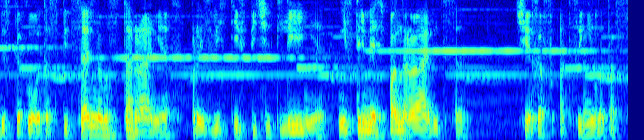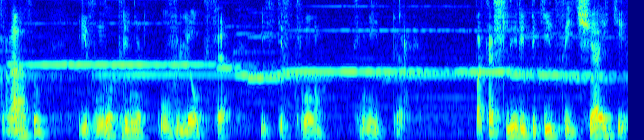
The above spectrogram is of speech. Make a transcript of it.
без какого-то специального старания произвести впечатление, не стремясь понравиться. Чехов оценил это сразу и внутренне увлекся естеством Книппер. Пока шли репетиции «Чайки»,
